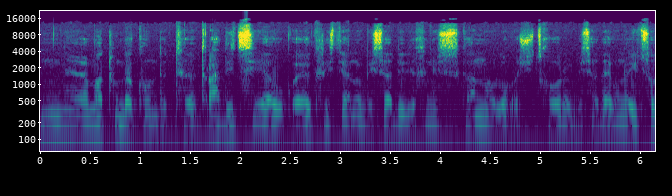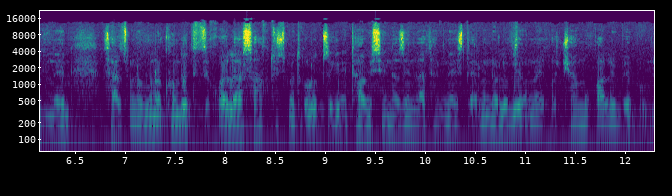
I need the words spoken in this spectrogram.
მათ უნდა კონდეთ ტრადიცია უკვე ქრისტიანობისა დიდი ხნის განმავლობაში ცხოვრებისა და უნდა იცოდნენ სარწმუნოებო უნდა კონდეთ ყველა საფრთხისმეტყველო წიგნი თავის ენაზე ნათარგმნი ეს ტერმინოლოგია უნდა იყოს ჩამოყალიბებული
